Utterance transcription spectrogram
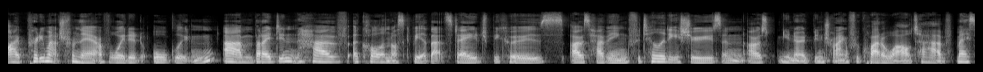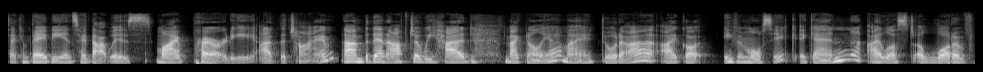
I pretty much from there avoided all gluten. Um, but I didn't have a colonoscopy at that stage because I was having fertility issues and I was, you know, been trying for quite a while to have my second baby. And so that was my priority at the time. Um, but then after we had Magnolia, my daughter, I got even more sick again. I lost a lot of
